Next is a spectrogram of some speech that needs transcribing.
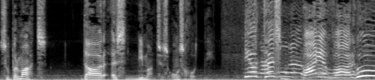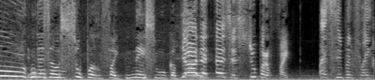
Supermats. Daar is niemand soos ons God nie. Ja, dis baie waar. Ooh. En dis 'n super feit, nes so kaptein. Ja, dit is 'n super feit. 'n Super feit.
